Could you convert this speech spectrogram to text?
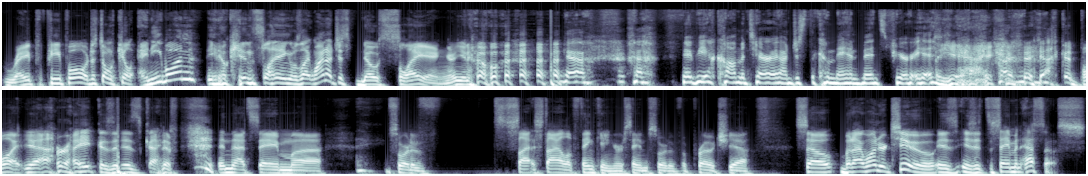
rape people or just don't kill anyone. You know, kinslaying was like, why not just no slaying? You know? yeah. Maybe a commentary on just the commandments, period. yeah, yeah, good point. Yeah, right. Because it is kind of in that same uh, sort of style of thinking or same sort of approach. Yeah. So, but I wonder too, is is it the same in Essos?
